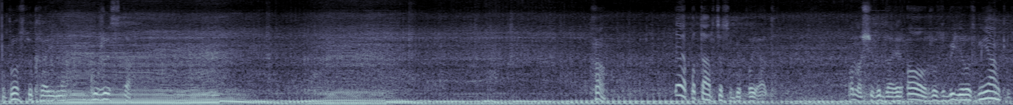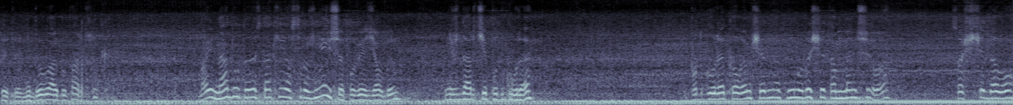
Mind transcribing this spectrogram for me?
po prostu kraina górzysta. Ha, ja po tarce sobie pojadę. Ona się wydaje, o, rozbili rozmijanki, tutaj nie było albo parking. No i na dół to jest takie ostrożniejsze powiedziałbym niż darcie pod górę. Pod górę kołem się jednak mimo, że się tam męczyła coś się dało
